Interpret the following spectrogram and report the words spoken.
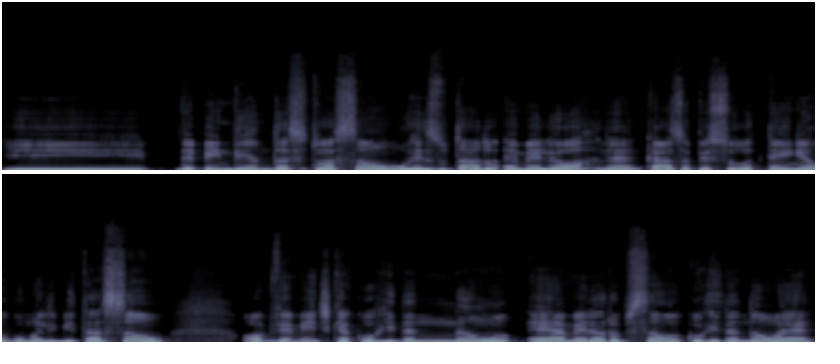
e dependendo da situação, o resultado é melhor, né? Caso a pessoa tenha alguma limitação, obviamente que a corrida não é a melhor opção, a corrida não é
